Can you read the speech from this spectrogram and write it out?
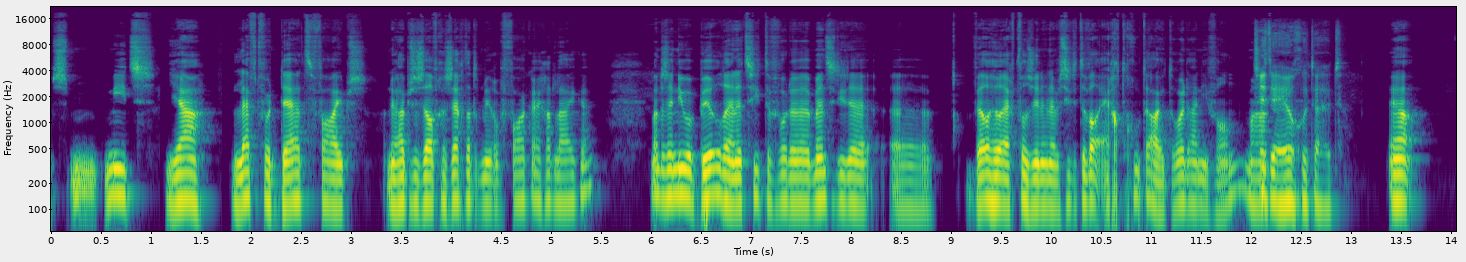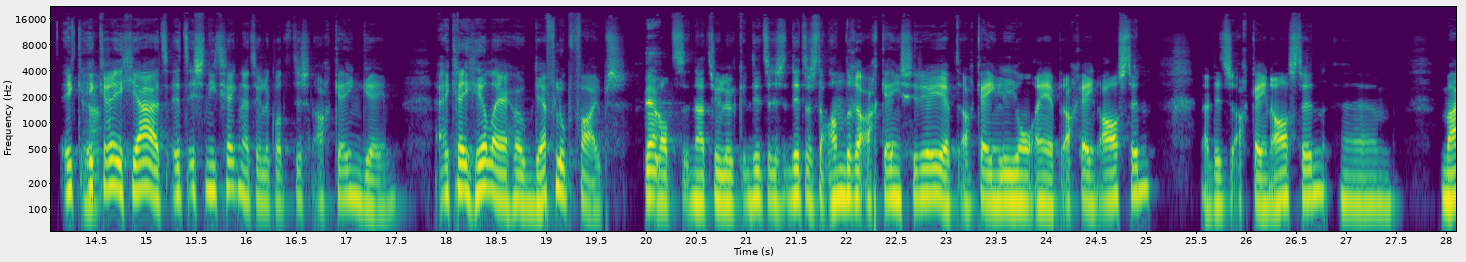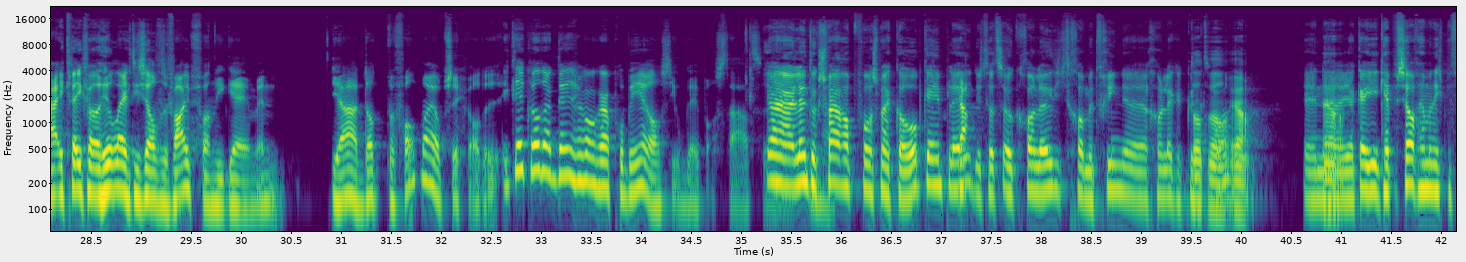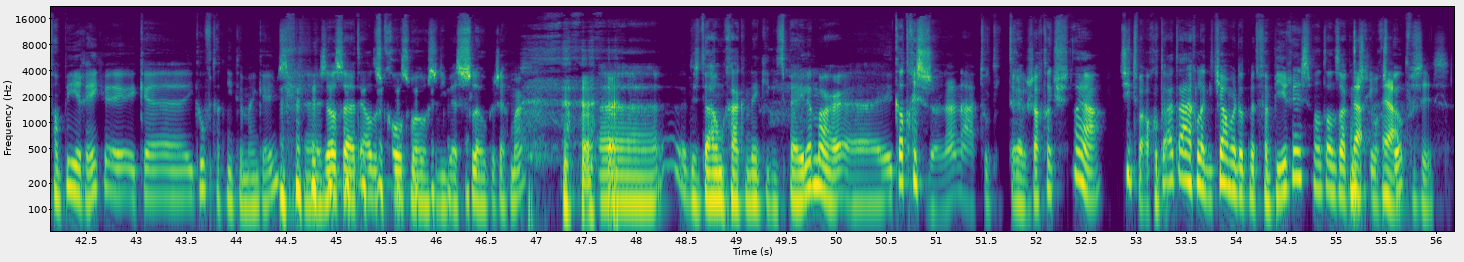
meets, ja, Left 4 Dead vibes. Nu hebben ze zelf gezegd dat het meer op Far Cry gaat lijken. Maar er zijn nieuwe beelden en het ziet er voor de mensen die er uh, wel heel erg veel zin in hebben, ziet het er wel echt goed uit hoor, daar niet van. Maar... Het ziet er heel goed uit. Ja. Ik, ik kreeg, ja, het, het is niet gek natuurlijk, want het is een arcane game. Ik kreeg heel erg ook Deathloop vibes. Ja. Wat natuurlijk, dit is, dit is de andere Arcane serie. Je hebt Arcane Lyon en je hebt Arcane Austin. Nou, dit is Arcane Austin. Um, maar ik kreeg wel heel erg diezelfde vibe van die game. En ja, dat bevalt mij op zich wel. Dus ik denk wel dat ik deze gewoon ga proberen als die op Game Pass staat. Ja, hij leunt ook zwaar op volgens mij co-op gameplay. Dus dat is ook gewoon leuk dat je het gewoon met vrienden gewoon lekker kunt Dat wel, ja. En ja. Uh, ja. kijk, ik heb zelf helemaal niks met vampieren. Ik, ik, uh, ik hoef dat niet in mijn games. Uh, zelfs uit Elder Scrolls mogen ze die best slopen, zeg maar. dus daarom ga ik hem denk ik niet spelen. Maar ik had gisteren zo, nou, nou, toen ik die trailer zag, dacht ik, nou ja, het ziet er wel goed uit eigenlijk. Het jammer dat het met vampieren is, want dan zou ik misschien wel gespeeld. Ja, precies.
